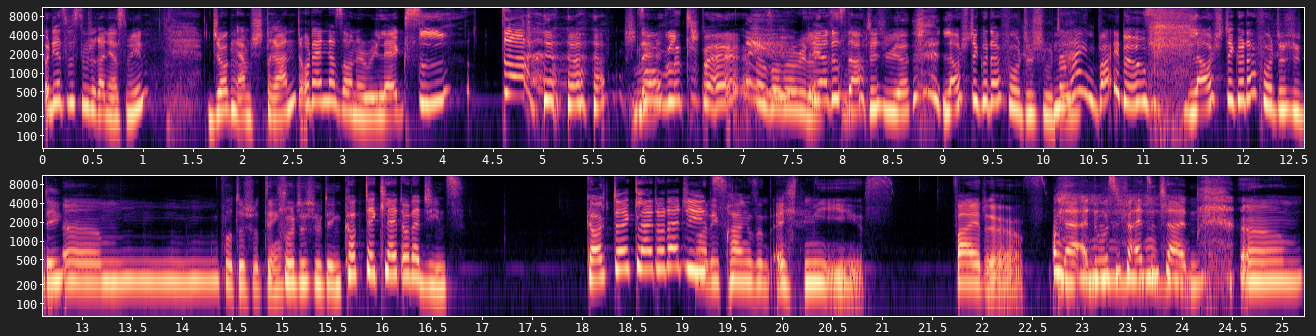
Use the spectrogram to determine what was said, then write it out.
Und jetzt bist du dran, Jasmin. Joggen am Strand oder in der Sonne relaxen? Schnell. So blitzschnell. Relaxen. Ja, das dachte ich mir. Laufstück oder Fotoshooting? Nein, beides. Laufstück oder Fotoshooting? Ähm, Fotoshooting. Fotoshooting. Cocktailkleid oder Jeans? Cocktailkleid oder Jeans? Oh, die Fragen sind echt mies. Beides. Na, du musst dich für eins entscheiden. ähm,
